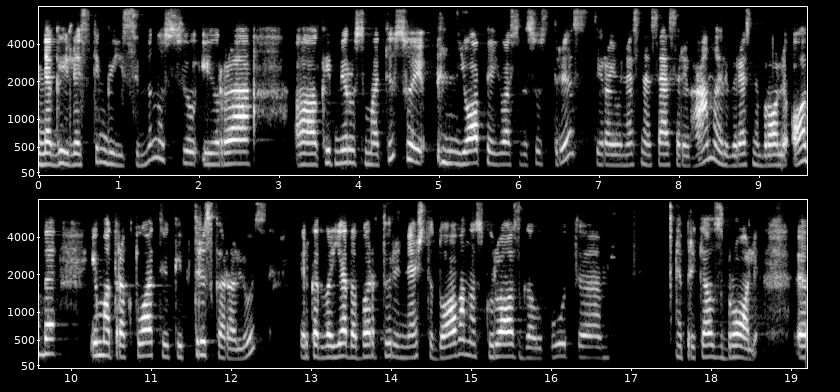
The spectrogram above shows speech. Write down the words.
negailestingai įsiminusių yra, kaip mirus Matisui, jo apie juos visus tris, tai yra jaunesnė seserį Hamą ir vyresnį brolį Obę, ima traktuoti kaip tris karalius. Ir kad va jie dabar turi nešti dovanas, kurios galbūt uh, prikels brolį. E,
